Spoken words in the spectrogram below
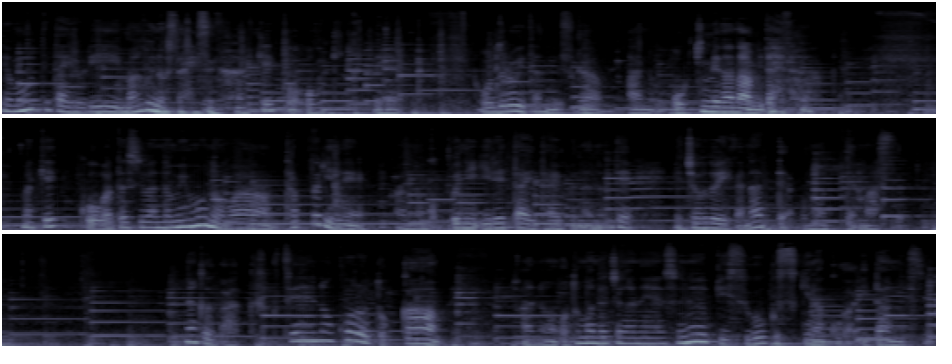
で思ってたよりマグのサイズが結構大きくて驚いたんですがあの大きめだなみたいな。まあ、結構私は飲み物はたっぷりねあのコップに入れたいタイプなのでちょうどいいかなって思ってます。なんか学生の頃とかあのお友達がねスヌーピーすごく好きな子がいたんですよ。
